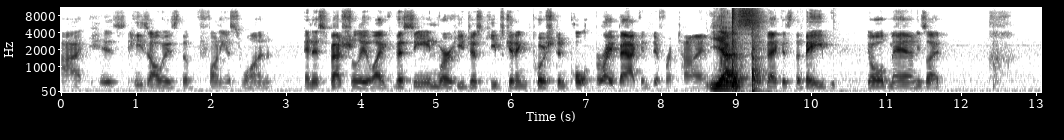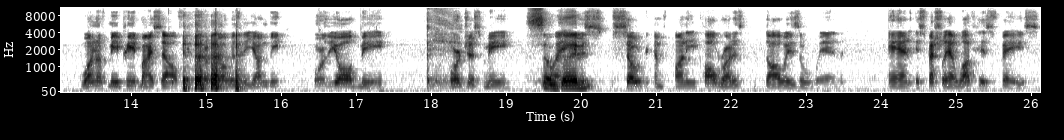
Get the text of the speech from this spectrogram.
I his he's always the funniest one, and especially like the scene where he just keeps getting pushed and pulled right back in different times. Yes. Beck is the baby, the old man. He's like, one of me peed myself. I don't know if it was the young me or the old me, or just me. So like, good. He was so damn funny. Paul Rudd is always a win, and especially I love his face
